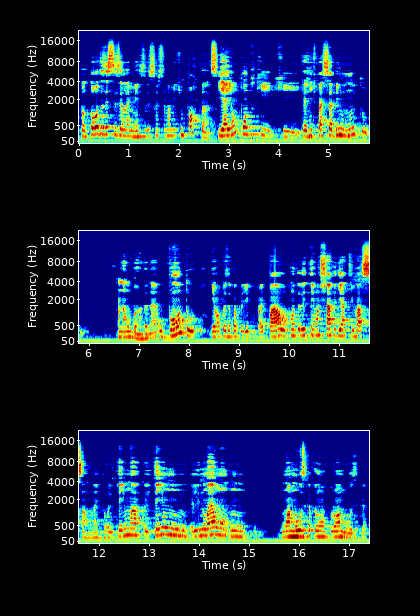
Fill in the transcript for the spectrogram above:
Então, todos esses elementos eles são extremamente importantes. E aí, um ponto que, que, que a gente percebe muito na Umbanda, né? O ponto, e é uma coisa eu aprendi com o pai Paulo, o ponto ele tem uma chave de ativação, né? Então ele tem uma, ele tem um, ele não é um, um uma música por uma, por uma música.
